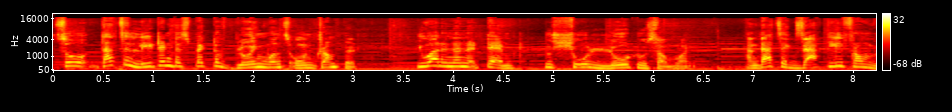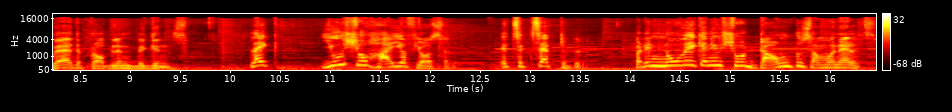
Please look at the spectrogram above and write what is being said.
So that's a latent aspect of blowing one's own trumpet. You are in an attempt to show low to someone. And that's exactly from where the problem begins. Like, you show high of yourself, it's acceptable. But in no way can you show down to someone else.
